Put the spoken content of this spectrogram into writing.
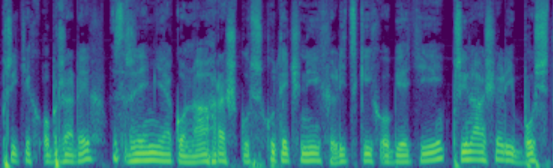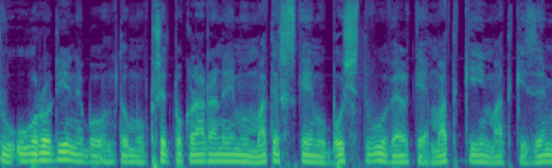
při těch obřadech, zřejmě jako náhražku skutečných lidských obětí, přinášeli božstvu úrody nebo tomu předpokládanému mateřskému božstvu velké matky, matky země,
